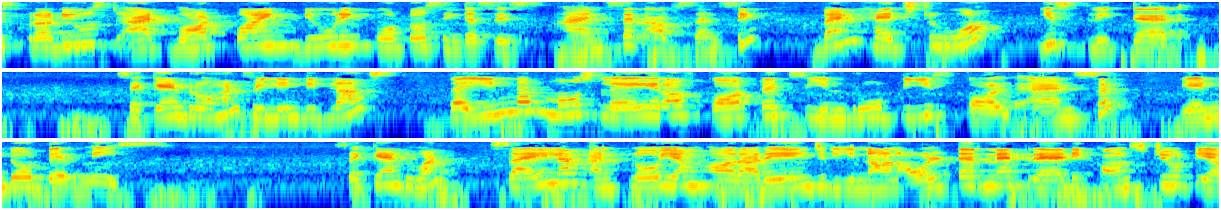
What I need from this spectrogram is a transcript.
is produced at what point during photosynthesis? Answer option C when H2O is splitted. Second Roman fill in the blanks. The innermost layer of cortex in root is called answer endodermis. Second one, xylem and phloem are arranged in an alternate radii constitute a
